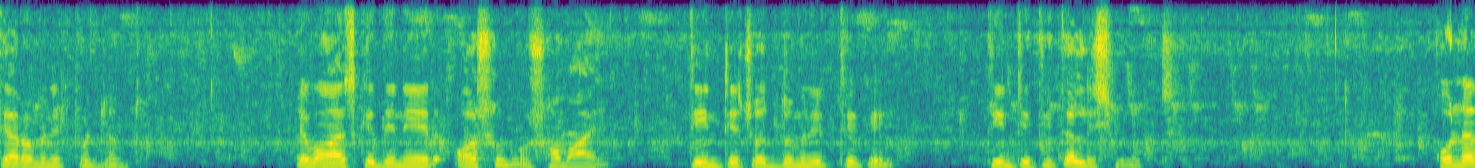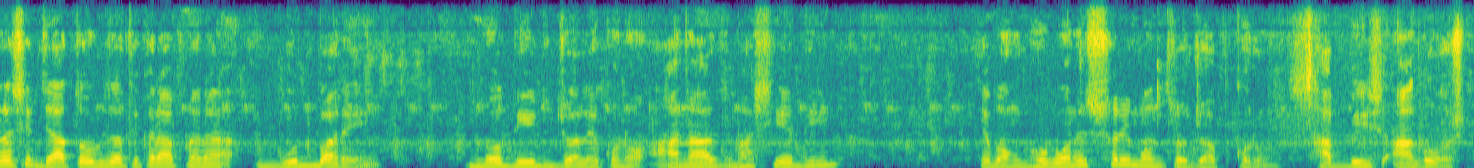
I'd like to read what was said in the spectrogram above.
তেরো মিনিট পর্যন্ত। এবং আজকে দিনের অশুভ সময় তিনটে চোদ্দ মিনিট থেকে তিনটে তেতাল্লিশ মিনিট। কন্যা রাশির জাতক জাতিকারা, আপনারা বুধবারে নদীর জলে কোনো আনাজ ভাসিয়ে দিন এবং ভুবনেশ্বরী মন্ত্র জপ করুন। ছাব্বিশ আগস্ট,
